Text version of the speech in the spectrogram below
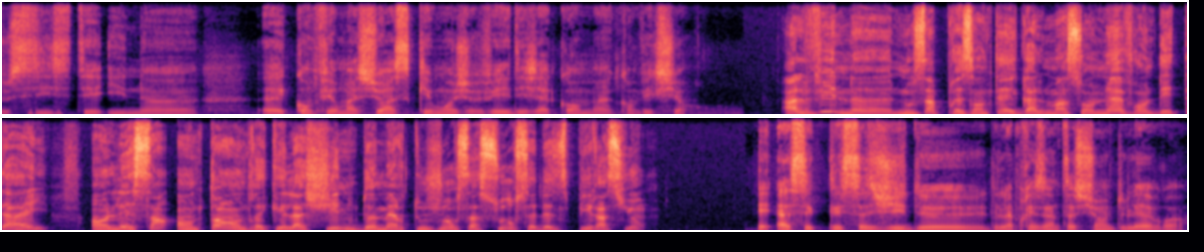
aussi c'était une euh, confirmation à ce que moi je vais déjà comme conviction. Alvin nous a présenté également son œuvre en détail en laissant entendre que la Chine demeure toujours sa source d'inspiration. Et à ce qu'il s'agit de, de, la présentation de l'œuvre,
